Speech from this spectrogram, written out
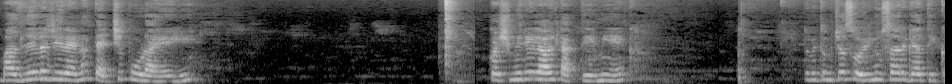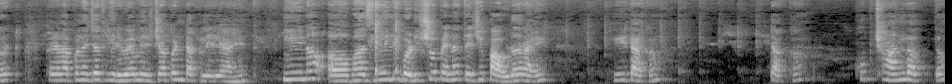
भाजलेलं जिरं आहे ना त्याची पूड आहे ही. कश्मीरी लाल टाकते मी एक. तुम्ही तुमच्या सोयीनुसार घ्या तिखट कारण आपण याच्यात हिरव्या मिरच्या पण टाकलेल्या आहेत. ही ना भाजलेली बडीशोप आहे ना त्याची पावडर आहे. ही टाका. टाका. खूप छान लागतं.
